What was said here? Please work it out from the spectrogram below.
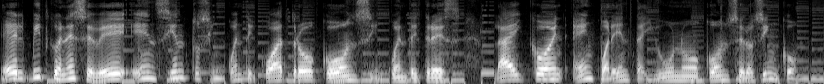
El Bitcoin SB en 154,53. Litecoin en 41,05.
